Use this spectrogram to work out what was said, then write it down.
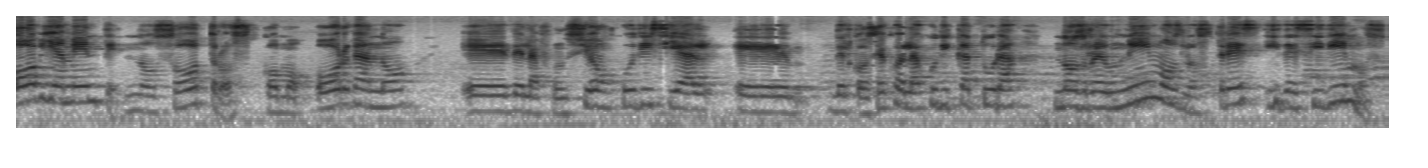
Obviamente, nosotros como órgano eh, de la función judicial eh, del Consejo de la Judicatura, nos reunimos los tres y decidimos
